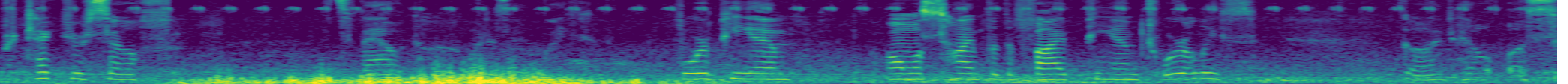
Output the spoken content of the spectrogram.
protect yourself. It's about, what is it, like 4 p.m. Almost time for the 5 p.m. twirlies. God help us.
